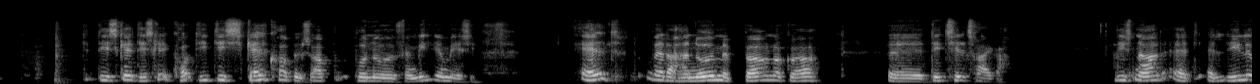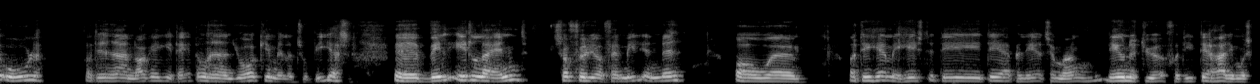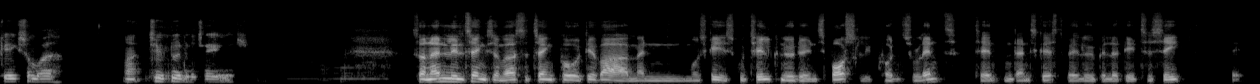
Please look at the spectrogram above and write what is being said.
det skal, det skal, de, de skal kobles op på noget familiemæssigt. Alt, hvad der har noget med børn at gøre, øh, det tiltrækker. Lige snart, at, at lille Ole, og det hedder han nok ikke i dag, nu hedder han Joachim eller Tobias, øh, vil et eller andet, så følger familien med. Og, øh, og det her med heste, det, det appellerer til mange levende dyr, fordi det har de måske ikke så meget Nej. tilknytning til Så en anden lille ting, som jeg også tænkt på, det var, at man måske skulle tilknytte en sportslig konsulent til enten Dansk Hestevedløb eller DTC,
